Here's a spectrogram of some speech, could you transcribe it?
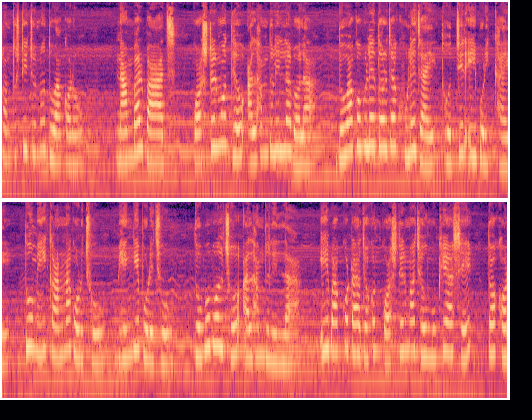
সন্তুষ্টির জন্য দোয়া করো। নাম্বার পাঁচ, কষ্টের মধ্যেও আলহামদুলিল্লাহ বলা। দোয়া কবুলের দরজা খুলে যায় ধৈর্যের এই পরীক্ষায়। তুমি কান্না করছ ভেঙ্গে পড়েছো, তবু বলছো আলহামদুলিল্লাহ। এই বাক্যটা যখন কষ্টের মাঝেও মুখে আসে, তখন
